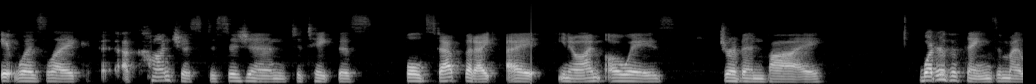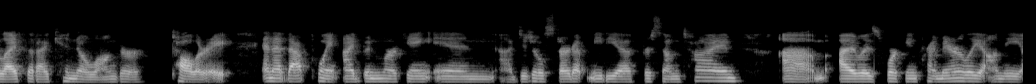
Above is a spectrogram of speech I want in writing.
it was like a conscious decision to take this bold step, but I, I, you know, I'm always driven by what are the things in my life that I can no longer tolerate. And at that point, I'd been working in uh, digital startup media for some time. Um, I was working primarily on the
